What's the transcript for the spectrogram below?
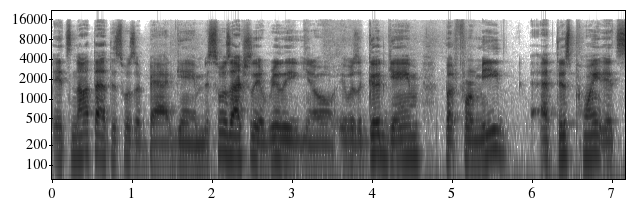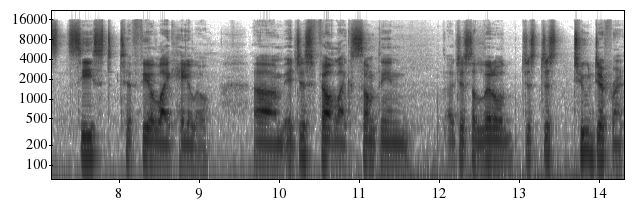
It's not that this was a bad game. This was actually a really, you know, it was a good game. But for me, at this point, it's ceased to feel like Halo. Um, it just felt like something, uh, just a little, just just too different.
